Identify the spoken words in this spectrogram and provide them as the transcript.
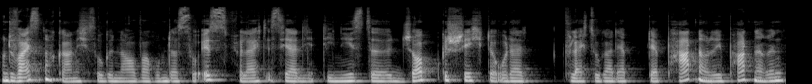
und du weißt noch gar nicht so genau, warum das so ist. Vielleicht ist ja die, die nächste Jobgeschichte oder vielleicht sogar der, der Partner oder die Partnerin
